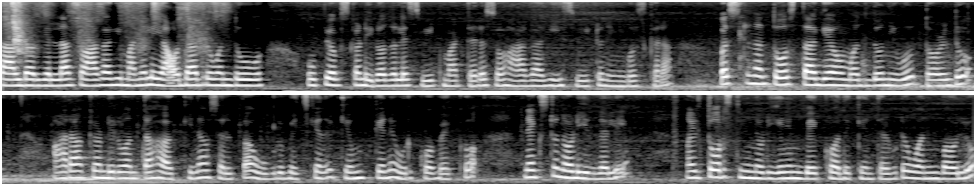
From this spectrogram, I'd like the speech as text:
ಕಾಲದವ್ರಿಗೆಲ್ಲ. ಸೊ ಹಾಗಾಗಿ ಮನೇಲೆ ಯಾವುದಾದ್ರೂ ಒಂದು ಉಪಯೋಗಿಸ್ಕೊಂಡು ಇರೋದರಲ್ಲೇ ಸ್ವೀಟ್ ಮಾಡ್ತಾರೆ ಸೊ ಹಾಗಾಗಿ ಈ ಸ್ವೀಟು ನಿಮಗೋಸ್ಕರ. ಫಸ್ಟ್ ನಾನು ತೋರಿಸ್ದಾಗೆ ಮೊದಲು ನೀವು ತೊಳೆದು ಹಾರಾಕೊಂಡಿರುವಂತಹ ಅಕ್ಕಿನ ಸ್ವಲ್ಪ ಉಗುರು ಬೆಚ್ಚಗೆ ಅಂದರೆ ಕೆಂಪಗೆ ಹುರ್ಕೋಬೇಕು. ನೆಕ್ಸ್ಟ್ ನೋಡಿ ಇದರಲ್ಲಿ, ಇಲ್ಲಿ ತೋರಿಸ್ತೀನಿ ನೋಡಿ ಏನೇನು ಬೇಕು ಅದಕ್ಕೆ ಅಂತ ಹೇಳ್ಬಿಟ್ಟು ಒಂದು ಬೌಲು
